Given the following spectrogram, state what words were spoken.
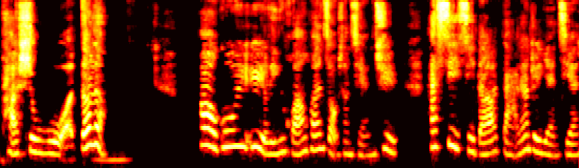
他是我的了。”傲孤玉林缓缓走上前去，他细细地打量着眼前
